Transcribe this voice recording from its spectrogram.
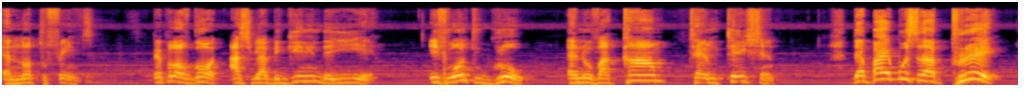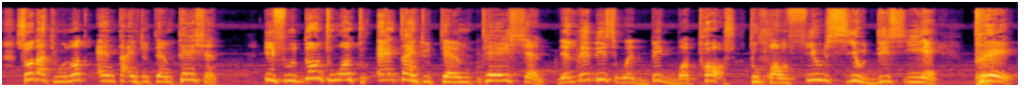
and not to faint. People of God, as we are beginning the year, if you want to grow and overcome temptation, the Bible says that pray so that you will not enter into temptation. If you don't want to enter into temptation, the ladies with big bottles to confuse you this year, pray.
